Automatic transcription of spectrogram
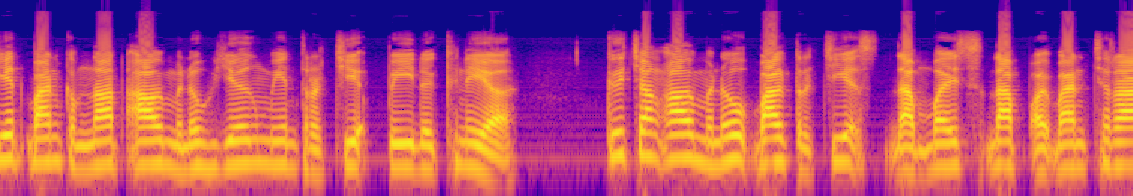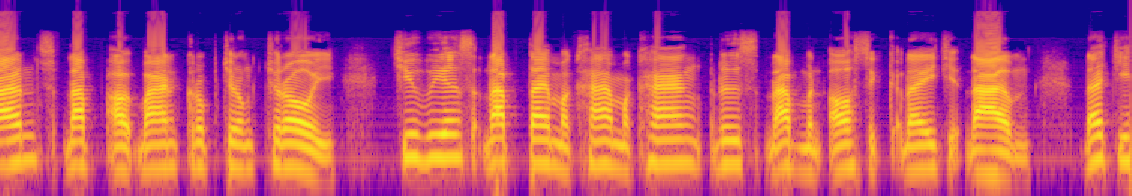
ជាតិបានកំណត់ឲ្យមនុស្សយើងមានត្រចៀកពីរដូចគ្នា គឺចង់ឲ្យមនុស្សបើកត្រចៀកដើម្បីស្ដាប់ឲ្យបានច្រើន ស្ដាប់ឲ្យបានគ្រប់ជ្រុងជ្រោយ ជៀសវាងស្ដាប់តែម្ខាងម្ខាង ឬស្ដាប់មិនអស់សេចក្តីជាដើម ដែលជា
